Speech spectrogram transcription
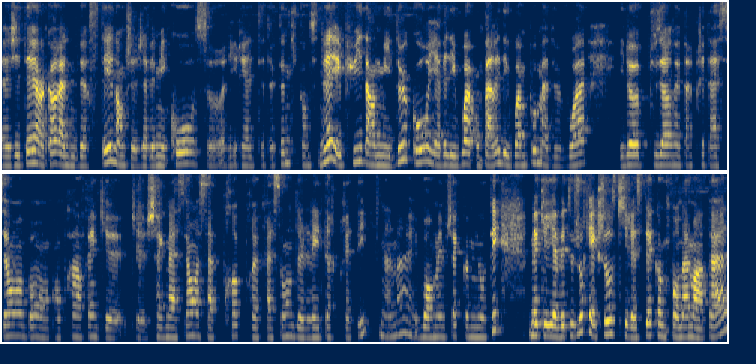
euh, j'étais encore à l'université, donc j'avais mes cours sur les réalités autochtones qui continuaient. Et puis, dans mes deux cours, il y avait des on parlait des wampum à deux voix. Et là, plusieurs interprétations. Bon, on comprend enfin que, que chaque nation a sa propre façon de l'interpréter, finalement, et voire même chaque communauté, mais qu'il y avait toujours quelque chose qui restait comme fondamental.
